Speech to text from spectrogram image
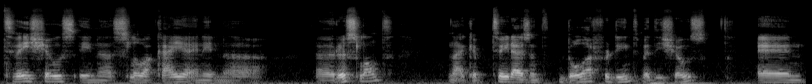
twee shows in eh, Slowakije en in eh, eh, Rusland. Nou, ik heb 2000 dollar verdiend met die shows. En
